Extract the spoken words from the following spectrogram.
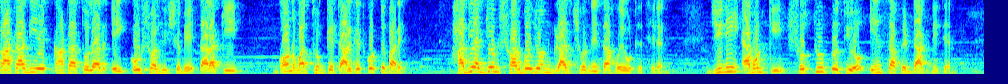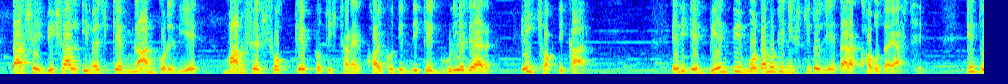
কাঁটা দিয়ে কাঁটা তোলার এই কৌশল হিসেবে তারা কি গণমাধ্যমকে টার্গেট করতে পারে? হাদি একজন সর্বজন গ্রাহ্য নেতা হয়ে উঠেছিলেন, যিনি এমনকি শত্রুর প্রতিও ইনসাফের ডাক দিতেন। তার সেই বিশাল ইমেজকে ম্লান করে দিয়ে মানুষের শোককে প্রতিষ্ঠানের ক্ষয়ক্ষতির দিকে ঘুরিয়ে দেওয়ার এই ছকটি কার? এদিকে বিএনপি মোটামুটি নিশ্চিত যে তারা ক্ষমতায় আসছে। কিন্তু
